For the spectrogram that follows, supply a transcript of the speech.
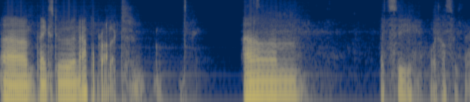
um, thanks to an Apple product. Um, let's see, what else is there?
